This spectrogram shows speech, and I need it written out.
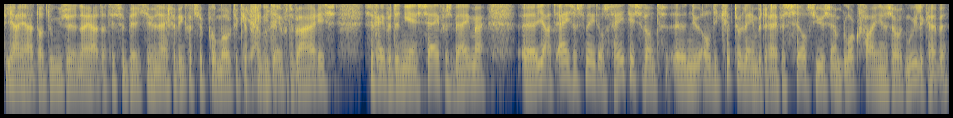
ja, ja, dat doen ze. Nou ja, dat is een beetje hun eigen winkeltje promoten. Ik heb geen idee of het waar is. Ze geven er niet eens cijfers bij. Maar uh, ja, het ijzer smeden als het heet is. Want uh, nu al die cryptoleenbedrijven, Celsius en BlockFi en zo het moeilijk hebben,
